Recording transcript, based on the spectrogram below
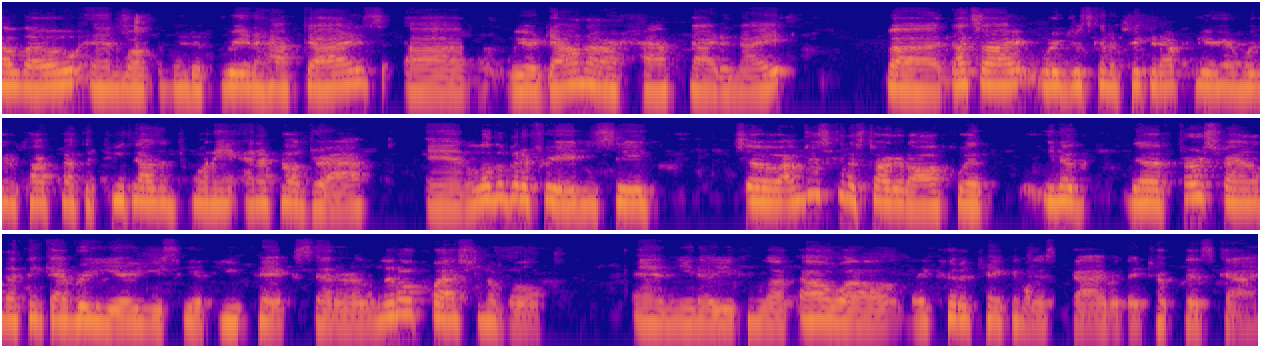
Hello and welcome into Three and a Half Guys. Uh, we are down our half guy tonight, but that's all right. We're just going to pick it up here and we're going to talk about the 2020 NFL Draft and a little bit of free agency. So I'm just going to start it off with, you know, the first round. I think every year you see a few picks that are a little questionable, and you know you can look, oh well, they could have taken this guy, but they took this guy.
